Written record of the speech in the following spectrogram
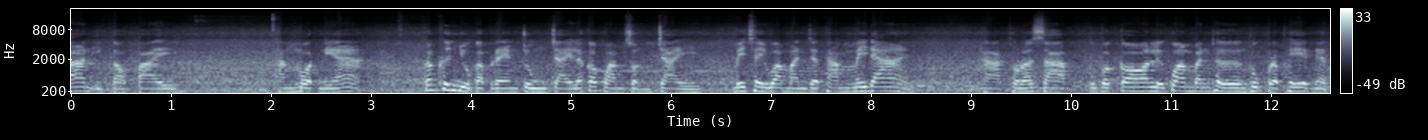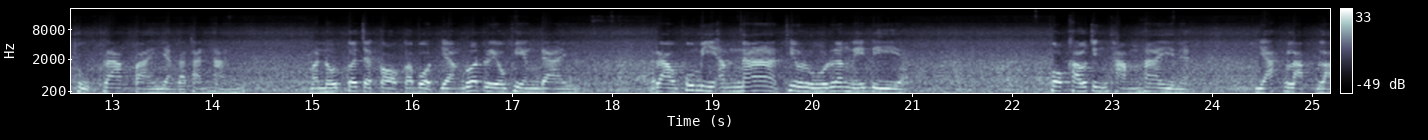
บ้านอีกต่อไป ทั้งหมดเนี้ยก็ขึ้นอยู่กับแรงจูงใจแล้วก็ความสนใจ ไม่ใช่ว่ามันจะทำไม่ได้ หากโทรศัพท์ อุปกรณ์หรือความบันเทิงทุกประเภทเนี่ยถูกพรากไปอย่างกระทันหัน มนุษย์ก็จะก่อกระบฏอย่างรวดเร็วเพียงใด เราผู้มีอำนาจที่รู้เรื่องนี้ดี พวกเขาจึงทำให้เนี่ยยักษ์หลับไหล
